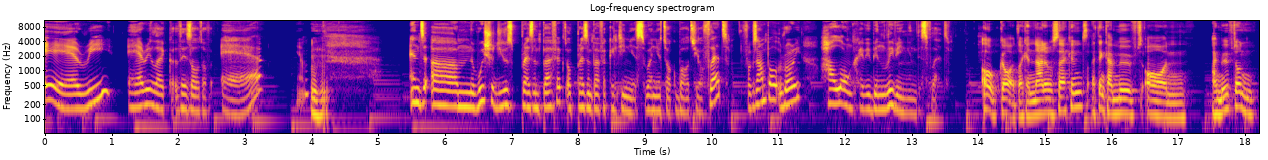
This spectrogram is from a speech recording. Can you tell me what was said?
airy, airy like there's a lot of air. Yeah. And um, we should use present perfect or present perfect continuous when you talk about your flat. For example, Rory, how long have you been living in this flat? Oh god, like a nanosecond? I think I moved on I moved on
